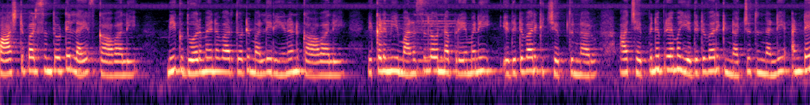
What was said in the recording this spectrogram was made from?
పాస్ట్ పర్సన్ తోటే లైఫ్ కావాలి. మీకు దూరమైన వారితోటి మళ్ళీ రీయూనియన్ కావాలి. ఇక్కడ మీ మనసులో ఉన్న ప్రేమని ఎదుటివారికి చెప్తున్నారు. ఆ చెప్పిన ప్రేమ ఎదుటివారికి నచ్చుతుందండి. అంటే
